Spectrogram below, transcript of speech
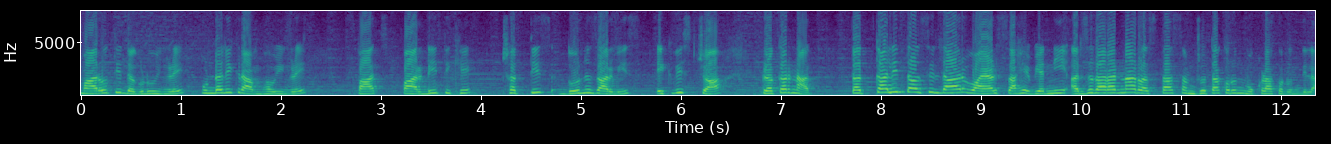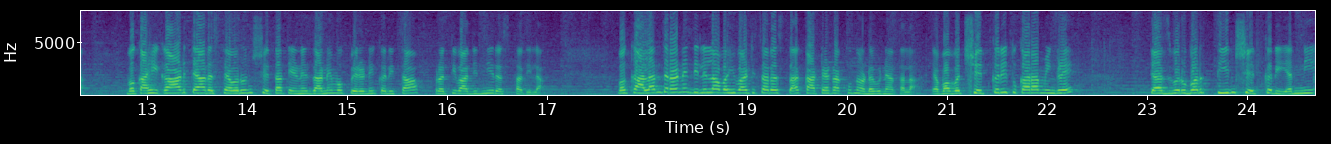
मारुती दगडू इंगळे पुंडलिक रामभाऊ इंगळे पाच पारडी तिखे छत्तीस दोन हजार वीस एकवीसच्या प्रकरणात तत्कालीन तहसीलदार वायाळ साहेब यांनी अर्जदारांना रस्ता समझोता करून मोकळा करून दिला. व काही काळ त्या रस्त्यावरून शेतात येणे जाणे व पेरणीकरिता प्रतिवादींनी रस्ता दिला. व कालांतराने दिलेला वहिवाटीचा रस्ता काट्या टाकून अडविण्यात आला. याबाबत शेतकरी तुकाराम इंगळे त्याचबरोबर तीन शेतकरी यांनी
